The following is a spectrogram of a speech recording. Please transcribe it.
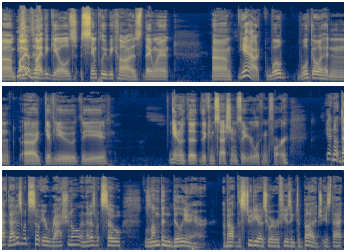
um Yeah, by no, the- by the guilds simply because they went um yeah, we'll we'll go ahead and uh give you the you know the the concessions that you're looking for. Yeah, no, that that is what's so irrational, and that is what's so lumpen billionaire about the studios who are refusing to budge is that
